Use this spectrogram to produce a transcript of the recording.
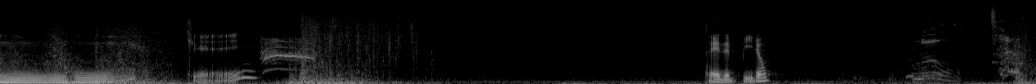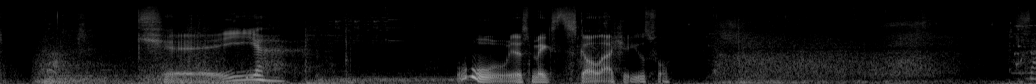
Mm-hmm. Okay. Play the Beetle. Okay. Ooh, this makes the skull actually useful. Side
